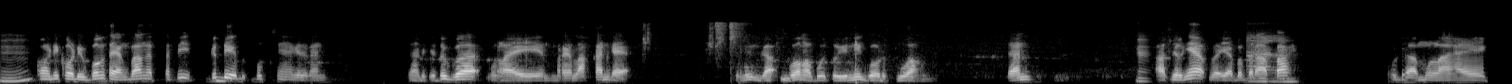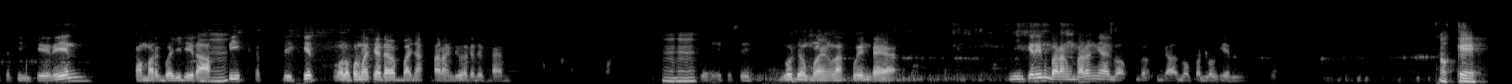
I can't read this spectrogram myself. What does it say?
hmm. oh ini kalau dibuang sayang banget tapi gede boxnya gitu kan nah di situ gue mulai merelakan kayak ini nggak gue nggak butuh ini gue harus buang dan hmm. hasilnya ya beberapa uh. udah mulai kesingkirin kamar gue jadi rapi hmm. sedikit walaupun masih ada banyak barang juga gitu kan mm-hmm. ya itu sih gue udah mulai ngelakuin kayak mikirin barang-barang yang gak, gak, gak gue perluin oke okay.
